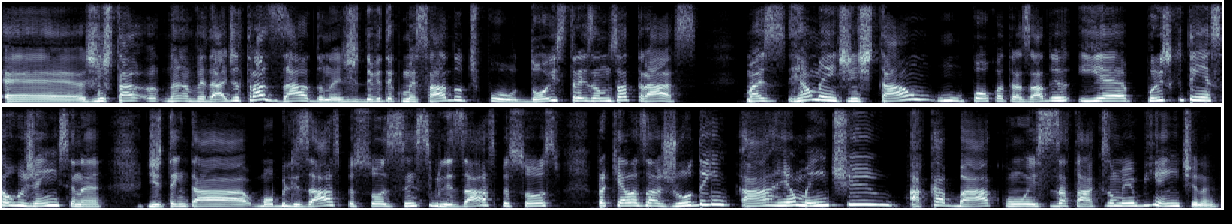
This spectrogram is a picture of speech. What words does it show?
É, a gente tá, na verdade, atrasado, né? A gente devia ter começado, tipo, dois, três anos atrás. Mas realmente, a gente tá um, um pouco atrasado e é por isso que tem essa urgência, né? De tentar mobilizar as pessoas, sensibilizar as pessoas para que elas ajudem a realmente acabar com esses ataques ao meio ambiente, né?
